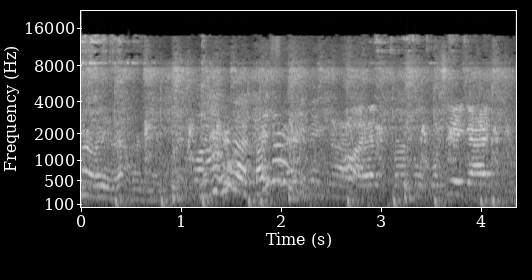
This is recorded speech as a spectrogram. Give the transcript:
not really that hard. Did you hear that thunder? Oh, I had purple. We'll see you guys.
